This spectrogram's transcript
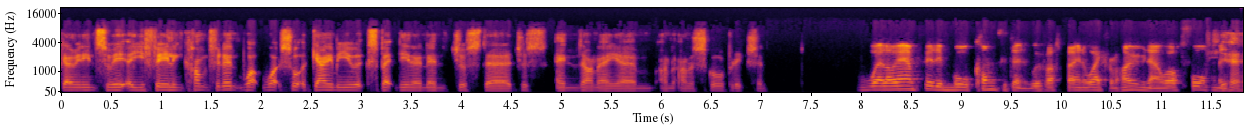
Going into it, are you feeling confident? What what sort of game are you expecting? And then just uh, just end on a um, on, on a score prediction. Well, I am feeling more confident with us playing away from home now. Our form has yeah.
